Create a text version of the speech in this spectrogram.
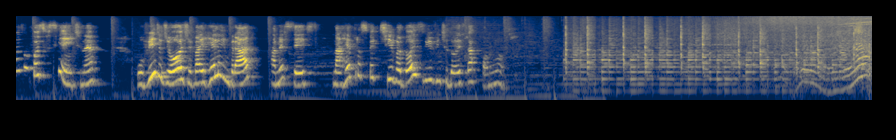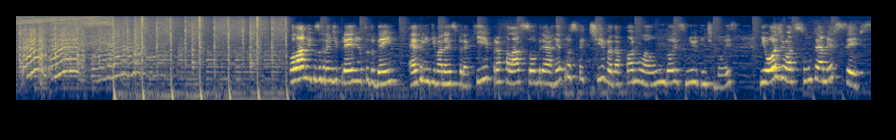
Mas não foi suficiente, né? O vídeo de hoje vai relembrar a Mercedes na retrospectiva 2022 da Fórmula 1. Olá, amigos do Grande Prêmio, tudo bem? Evelyn Guimarães por aqui para falar sobre a retrospectiva da Fórmula 1 2022. E hoje o assunto é a Mercedes.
